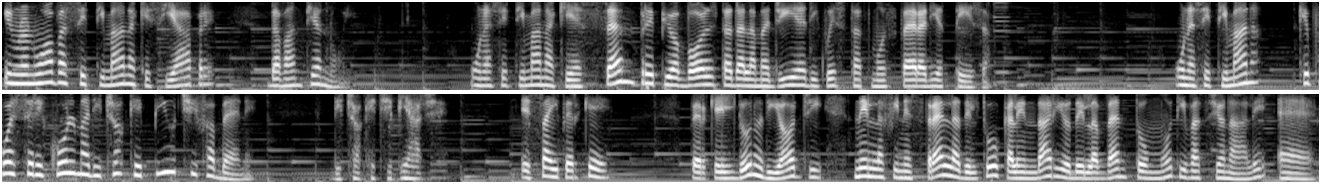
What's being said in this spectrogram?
in una nuova settimana che si apre davanti a noi. Una settimana che è sempre più avvolta dalla magia di questa atmosfera di attesa. Una settimana che può essere colma di ciò che più ci fa bene, di ciò che ci piace. E sai perché? Perché il dono di oggi nella finestrella del tuo calendario dell'avvento motivazionale è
